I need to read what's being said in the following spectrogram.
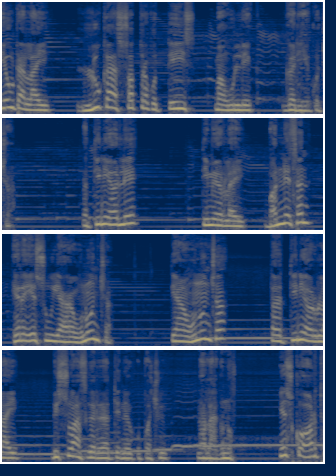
एउटालाई लुका सत्रको तेइसमा उल्लेख गरिएको छ। र तिनीहरूले तिमीहरूलाई भन्ने छन् हेर यसु यहाँ हुनुहुन्छ। त्यहाँ हुनुहुन्छ तर तिनीहरूलाई विश्वास गरेर तिनीहरूको पछि नलाग्नु। यसको अर्थ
